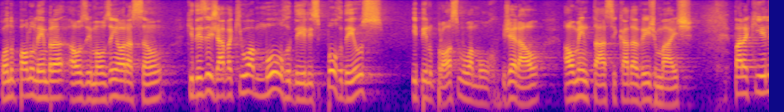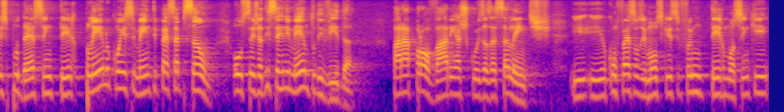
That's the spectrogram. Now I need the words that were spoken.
Quando Paulo lembra aos irmãos em oração que desejava que o amor deles por Deus e pelo próximo, o amor geral, aumentasse cada vez mais, para que eles pudessem ter pleno conhecimento e percepção, ou seja, discernimento de vida, para aprovarem as coisas excelentes. E, e, eu confesso aos irmãos que esse foi um termo assim que,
